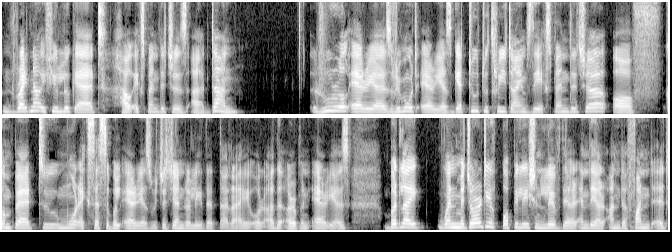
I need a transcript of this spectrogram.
right now if you look at how expenditures are done, rural areas, remote areas get two to three times the expenditure of compared to more accessible areas, which is generally the Tarai or other urban areas. But like when majority of population live there and they are underfunded,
